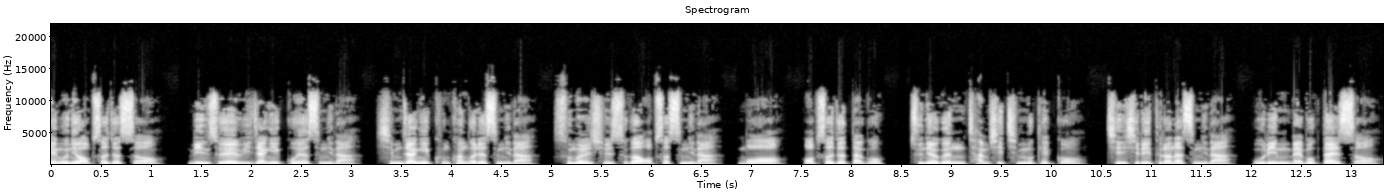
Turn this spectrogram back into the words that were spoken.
행운이 없어졌어. 민수의 위장이 꼬였습니다. 심장이 쿵쾅거렸습니다. 숨을 쉴 수가 없었습니다. 뭐, 없어졌다고? 준혁은 잠시 침묵했고 진실이 드러났습니다. 우린 매복다했어.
